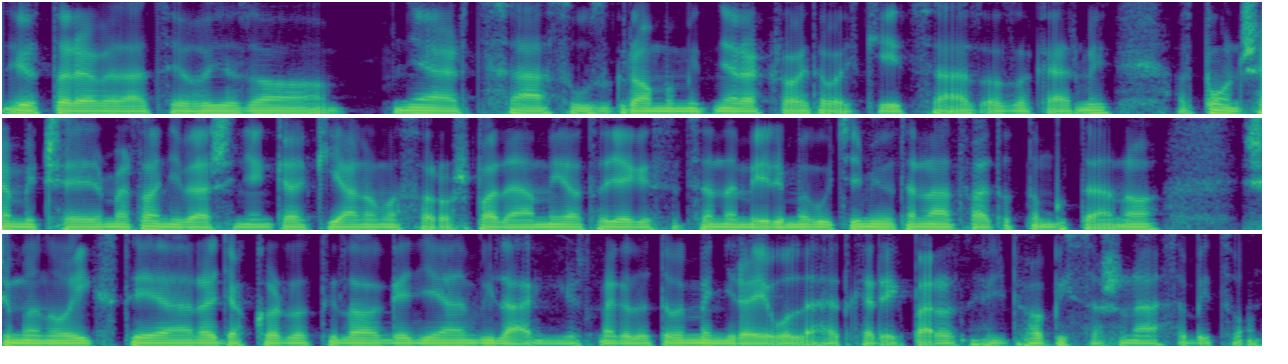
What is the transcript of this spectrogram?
jött a reveláció, hogy ez a nyert 120 gram, amit nyerek rajta, vagy 200, az akármi, az pont semmit se ér, mert annyi versenyen kell kiállnom a szaros padán miatt, hogy egész egyszerűen nem éri meg, úgyhogy miután átváltottam utána Shimano XTR-re, gyakorlatilag egy ilyen világ nyílt meg előtte, hogy mennyire jól lehet kerékpározni, hogy ha biztosan állsz a bicon.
